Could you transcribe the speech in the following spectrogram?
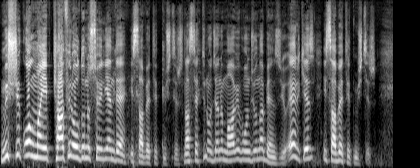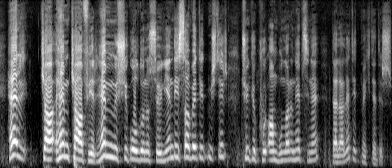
Müşrik olmayıp kafir olduğunu söyleyen de isabet etmiştir. Nasrettin Hoca'nın mavi boncuğuna benziyor. Herkes isabet etmiştir. Her hem kafir hem müşrik olduğunu söyleyen de isabet etmiştir. Çünkü Kur'an bunların hepsine delalet etmektedir.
